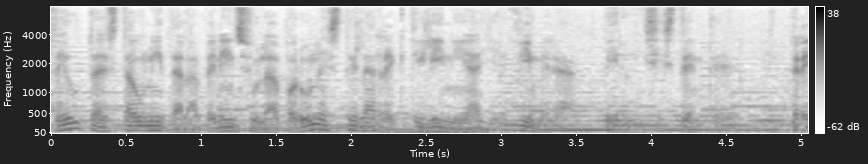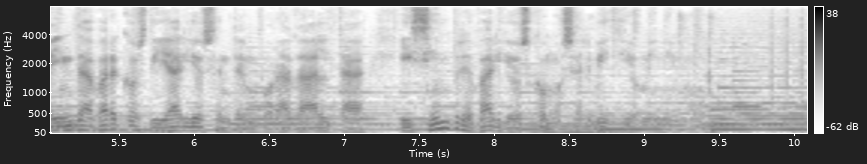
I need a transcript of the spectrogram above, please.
Ceuta está unida a la península por una estela rectilínea y efímera, pero insistente. 30 barcos diarios en temporada alta y siempre varios como servicio mínimo.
